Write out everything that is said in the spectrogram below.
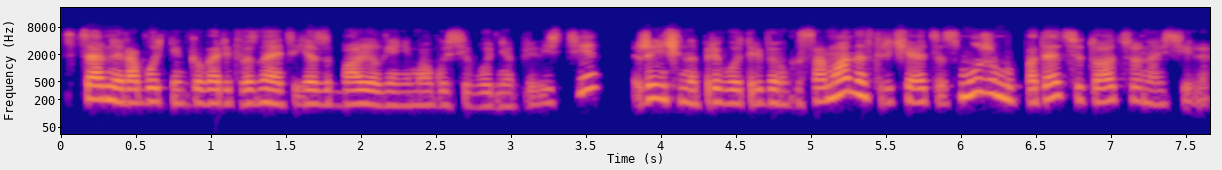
Социальный работник говорит, вы знаете, я заболел, я не могу сегодня привести. Женщина приводит ребенка сама, она встречается с мужем и попадает в ситуацию насилия.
